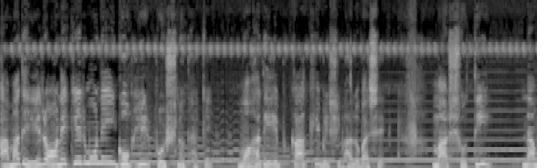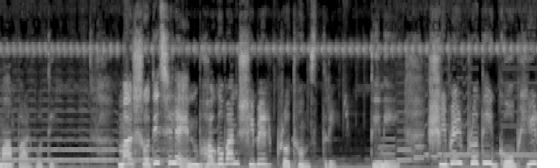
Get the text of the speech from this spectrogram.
আমাদের অনেকের মনেই গভীর প্রশ্ন থাকে, মহাদেব কাকে বেশি ভালোবাসে? মা সতী না মা পার্বতী? মা সতী ছিলেন ভগবান শিবের প্রথম স্ত্রী। তিনি শিবের প্রতি গভীর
